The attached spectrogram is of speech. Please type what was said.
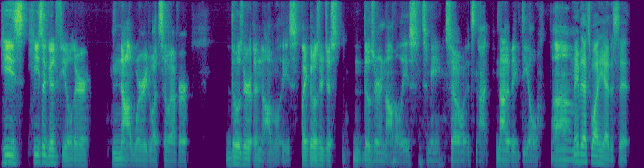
He's he's a good fielder. Not worried whatsoever. Those are anomalies. Like those are just those are anomalies to me. So it's not not a big deal. Um Maybe that's why he had to sit.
